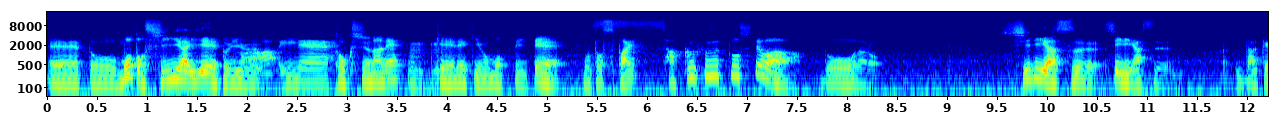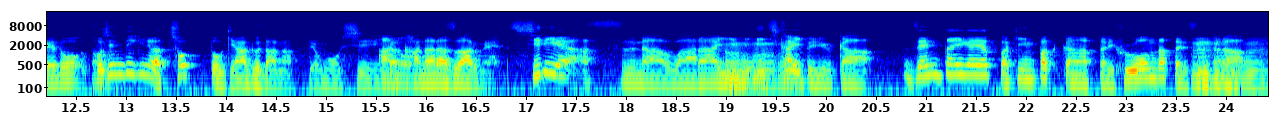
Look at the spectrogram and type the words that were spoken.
えー、と元 CIA といういいね。特殊なね、うんうん。経歴を持っていて元スパイ。作風としてはどうだろシリアス。うシリアス。だけどうん。個人的にはちょっとギャグだなって思うシーンあが必ずあるね。シリアスな笑いに近いというか、全体がやっぱ緊迫感あったり不穏だったりするから、うんうんうん。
